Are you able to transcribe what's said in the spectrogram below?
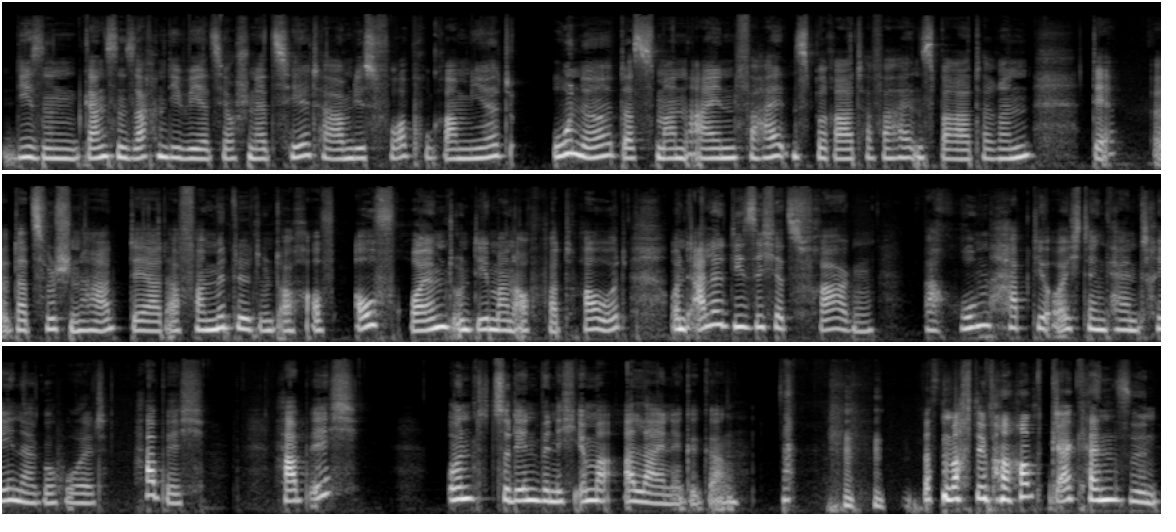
diesen ganzen Sachen, die wir jetzt ja auch schon erzählt haben, die ist vorprogrammiert, ohne dass man einen Verhaltensberater, Verhaltensberaterin, der äh, dazwischen hat, der da vermittelt und auch auf, aufräumt und dem man auch vertraut. Und alle, die sich jetzt fragen, warum habt ihr euch denn keinen Trainer geholt? Hab ich. Hab ich. Und zu denen bin ich immer alleine gegangen. Das macht überhaupt gar keinen Sinn.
